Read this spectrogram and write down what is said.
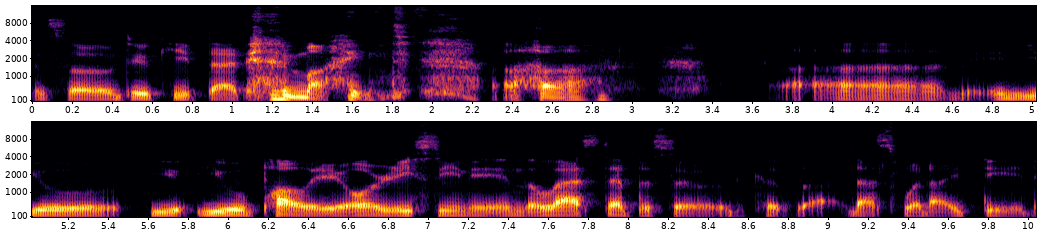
And so do keep that in mind. Uh, uh, you you you probably already seen it in the last episode because uh, that's what I did.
